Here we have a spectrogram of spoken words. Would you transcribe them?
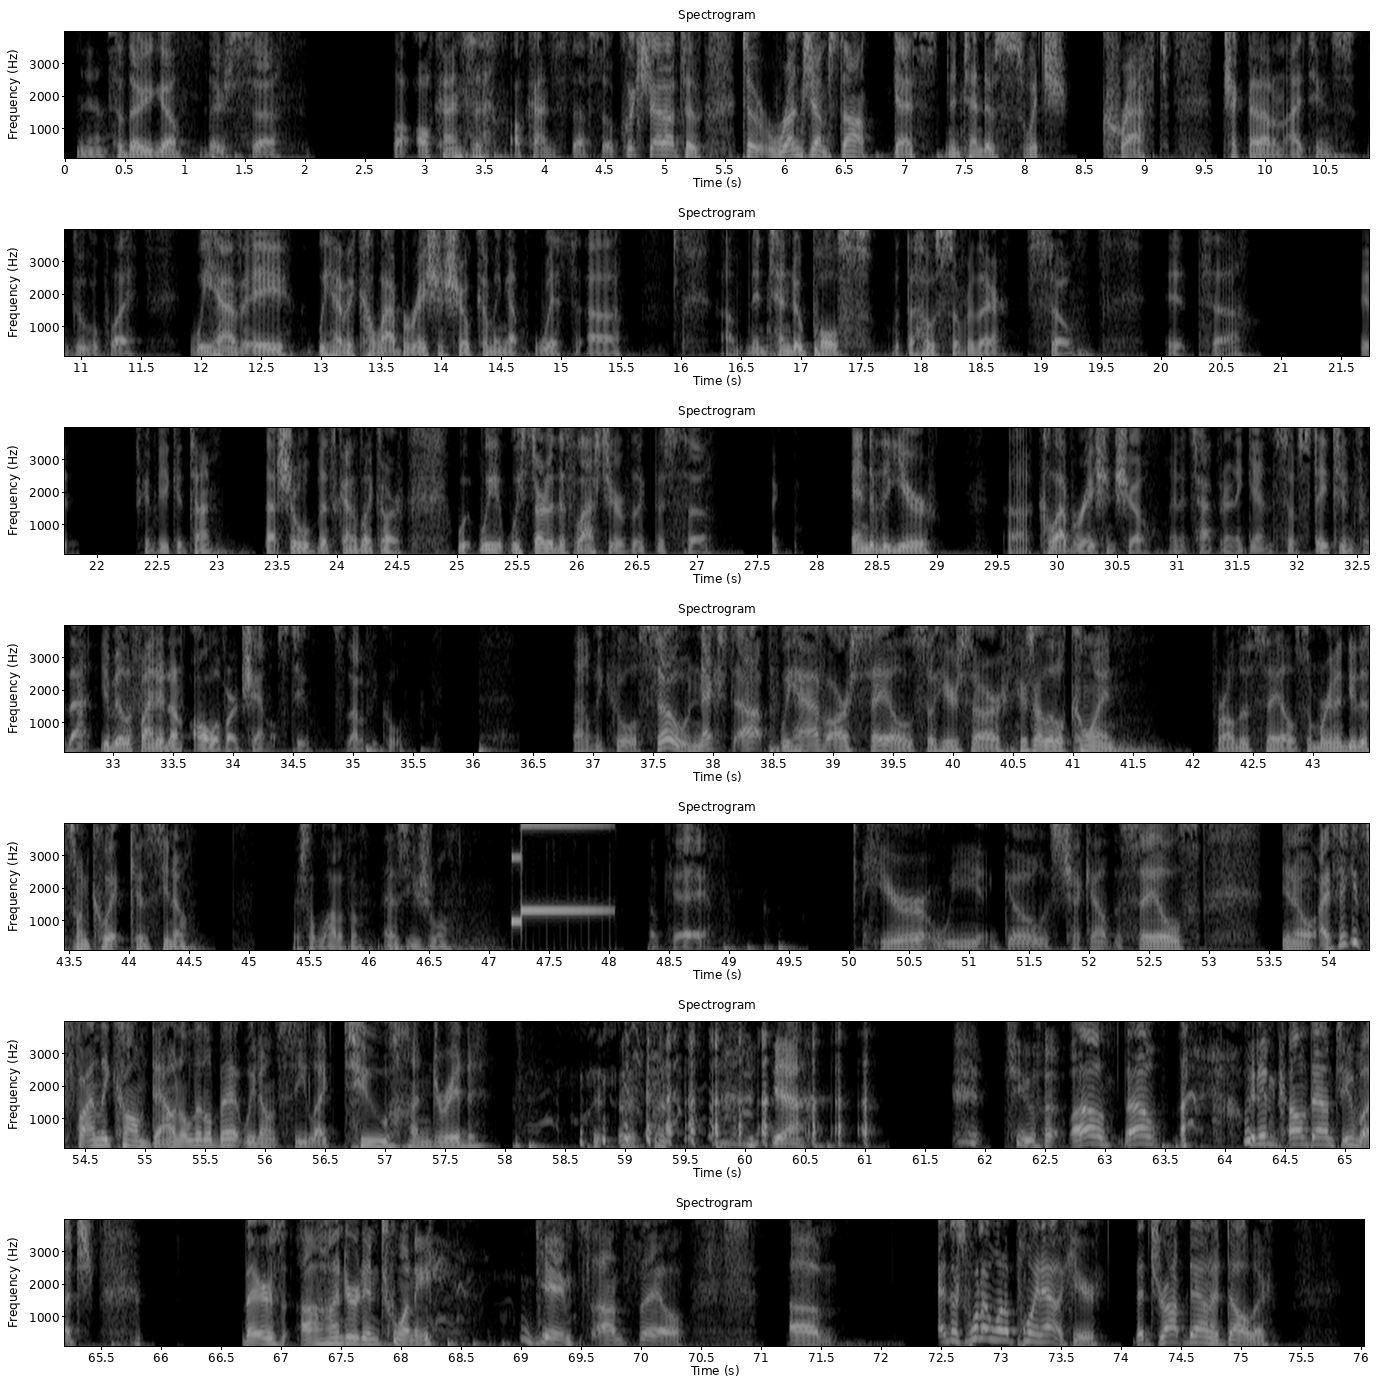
Yeah. so there you go. There's uh, all kinds of all kinds of stuff. So quick shout out to to Run Jump Stomp guys, Nintendo Switch Craft. Check that out on iTunes, Google Play. We have a we have a collaboration show coming up with uh, um, Nintendo Pulse with the hosts over there. So it uh, it it's gonna be a good time. That show it's kind of like our we we, started this last year of like this uh, end of the year uh, collaboration show, and it's happening again. So stay tuned for that. You'll be able to find it on all of our channels too. So that'll be cool. That'll be cool. So next up, we have our sales. So here's our here's our little coin for all those sales, and we're gonna do this one quick because you know there's a lot of them as usual. Okay, here we go. Let's check out the sales. You know, I think it's finally calmed down a little bit. We don't see like 200 yeah. Two. Well, no, we didn't calm down too much. There's 120 games on sale. Um, and there's one I want to point out here that dropped down a dollar,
